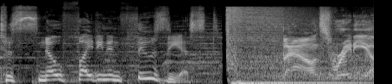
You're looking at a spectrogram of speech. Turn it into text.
to snow fighting enthusiast. Bounce Radio.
